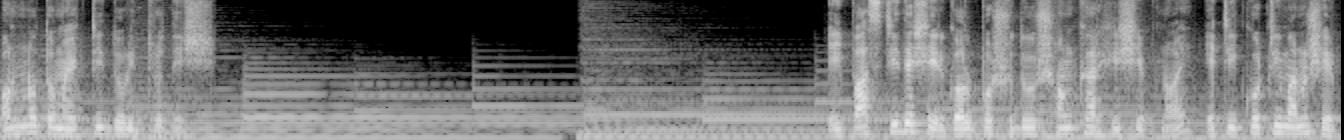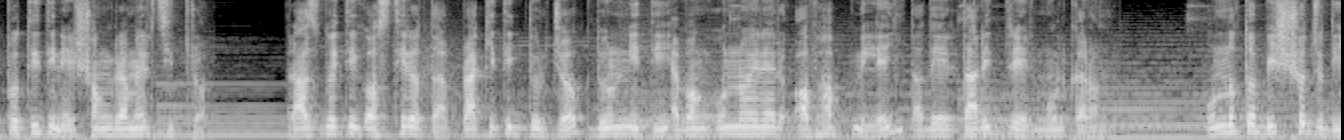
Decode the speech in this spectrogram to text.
অন্যতম একটি দরিদ্র দেশ। এই পাঁচটি দেশের গল্প শুধু সংখ্যার হিসেব নয়, এটি কোটি মানুষের প্রতিদিনের সংগ্রামের চিত্র। রাজনৈতিক অস্থিরতা, প্রাকৃতিক দুর্যোগ, দুর্নীতি এবং উন্নয়নের অভাব মিলেই তাদের দারিদ্র্যের মূল কারণ। উন্নত বিশ্ব যদি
